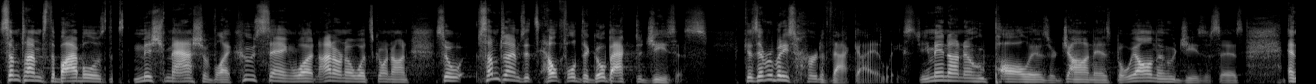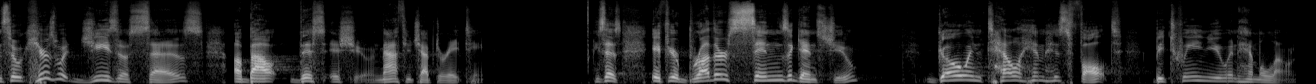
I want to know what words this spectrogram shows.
sometimes the Bible is this mishmash of like who's saying what, and I don't know what's going on. So sometimes it's helpful to go back to Jesus because everybody's heard of that guy at least. You may not know who Paul is or John is, but we all know who Jesus is. And so here's what Jesus says about this issue in Matthew chapter 18. He says, If your brother sins against you, go and tell him his fault between you and him alone.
